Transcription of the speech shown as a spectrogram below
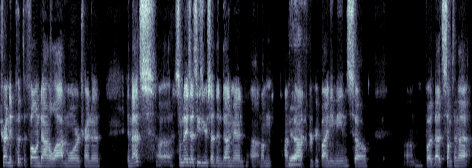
trying to put the phone down a lot more, trying to, and that's uh, some days that's easier said than done, man. Um, I'm I'm Yeah. not perfect by any means, so, um, but that's something that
